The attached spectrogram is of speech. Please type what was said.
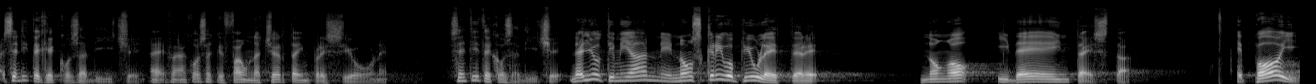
sentite che cosa dice, eh, è una cosa che fa una certa impressione. Sentite cosa dice. Negli ultimi anni non scrivo più lettere, non ho idee in testa. E poi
